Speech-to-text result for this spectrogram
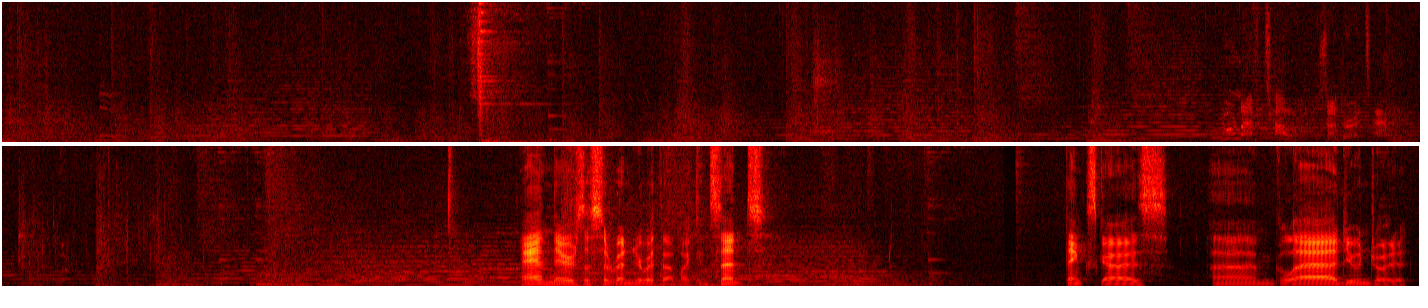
Your left tower is under attack. And there's a surrender without my consent. Thanks, guys. I'm glad you enjoyed it.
